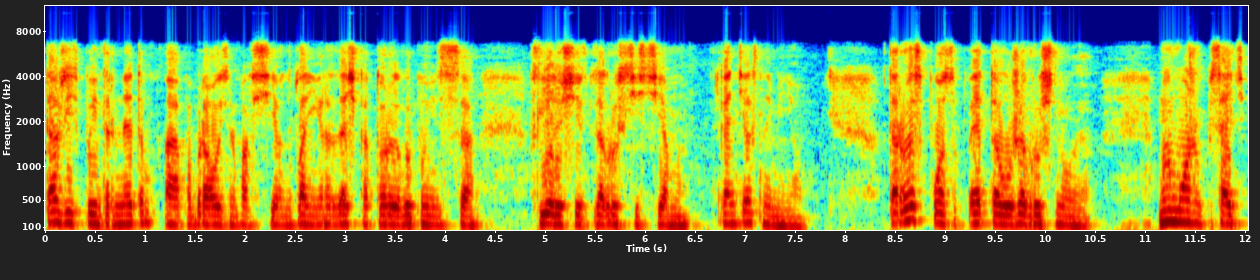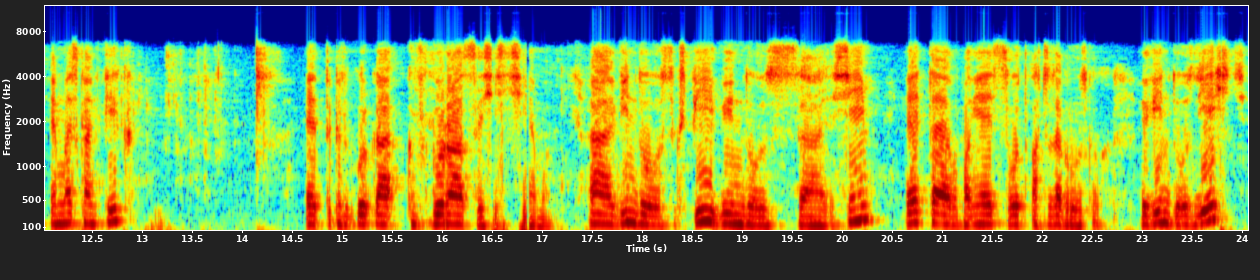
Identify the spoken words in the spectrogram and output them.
Также есть по интернетам, а, по браузерам, по всем запланированные задачи, которые выполнятся в следующей загрузке системы. Контекстное меню. Второй способ это уже вручную. Мы можем писать msconfig, это конфигурация системы. А Windows XP, Windows 7 это выполняется вот автозагрузках. Windows 10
